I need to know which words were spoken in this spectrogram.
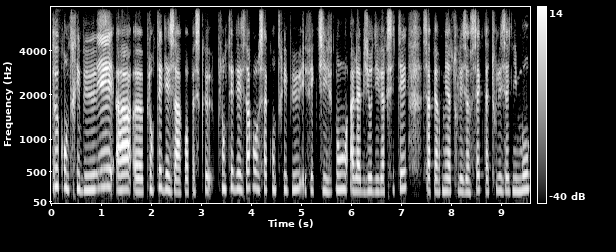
peut contribuer à euh, planter des arbres parce que planter des arbres, ça contribue effectivement à la biodiversité. Ça permet à tous les insectes, à tous les animaux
